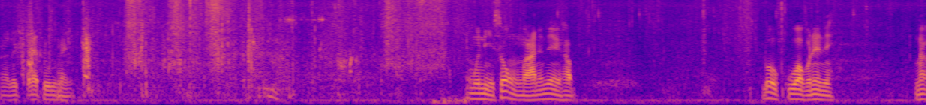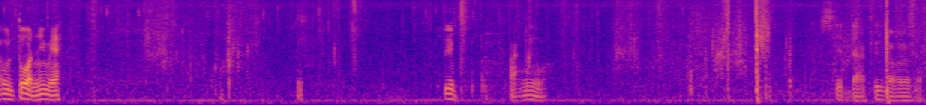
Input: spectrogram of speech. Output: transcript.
อะไรแกตรงไหนมือหนีส่งมานี่นี่ครับโรคกลัวปะเนี่ยนี่นักอุ่นต้วนนี่ไหม ปากมือบ่เสียดดากขึ้นเก่าแล้วครับ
